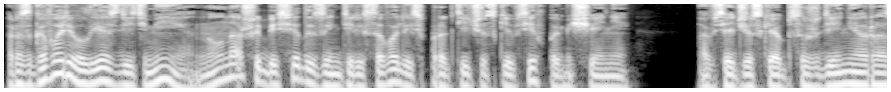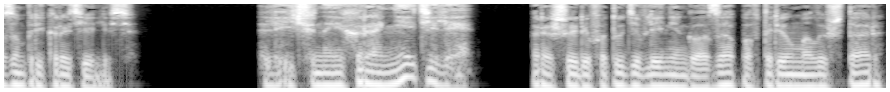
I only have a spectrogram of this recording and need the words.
Разговаривал я с детьми, но наши беседы заинтересовались практически все в помещении, а всяческие обсуждения разом прекратились. «Личные хранители?» Расширив от удивления глаза, повторил малыш Тар,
